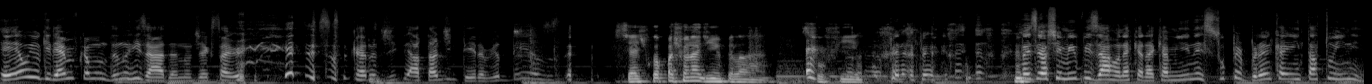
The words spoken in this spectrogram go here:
Eu e o Guilherme ficamos dando risada no dia que saiu. Isso, cara, a tarde inteira, meu Deus. Sérgio ficou apaixonadinho pela Sofia. Mas eu achei meio bizarro, né, cara? Que a menina é super branca em Tatooine,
